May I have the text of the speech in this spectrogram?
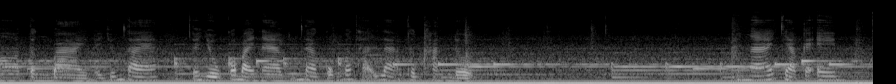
uh, từng bài để chúng ta cho dù có bài nào chúng ta cũng có thể là thực hành được chào các em.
